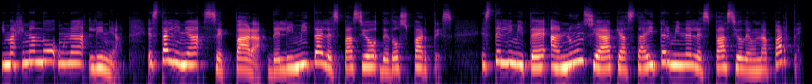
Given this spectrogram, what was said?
imaginando una línea. Esta línea separa, delimita el espacio de dos partes. Este límite anuncia que hasta ahí termina el espacio de una parte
